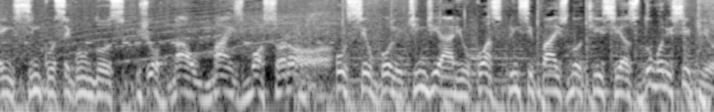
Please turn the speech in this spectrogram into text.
Em 5 segundos, Jornal Mais Mossoró. O seu boletim diário com as principais notícias do município.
